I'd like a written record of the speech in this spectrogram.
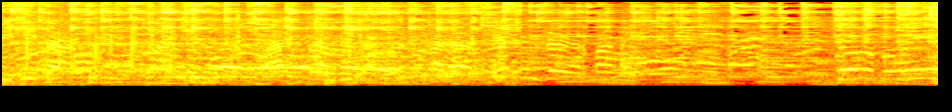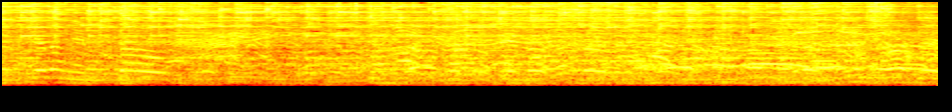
visita al pueblo de Tonala. 15 hermanos, todos con ellos quedan invitados a los 400 San Pedro de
